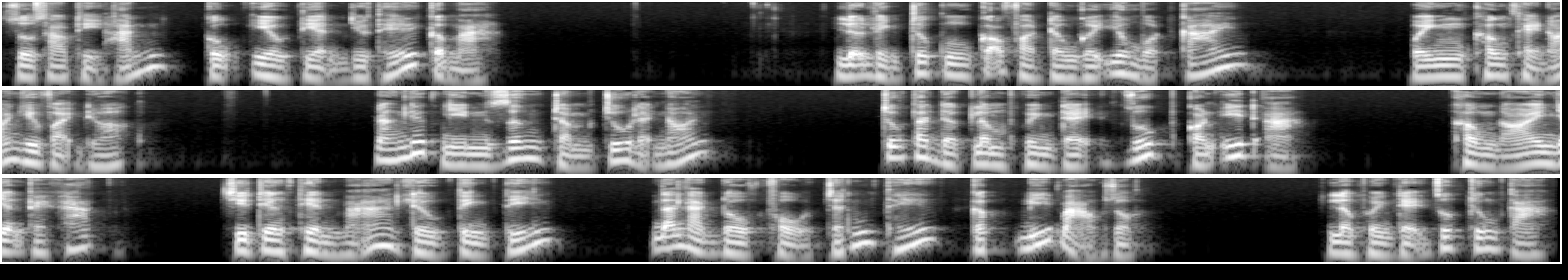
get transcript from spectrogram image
Dù sao thì hắn cũng yêu tiền như thế cơ mà. Lữ Linh Trúc gõ vào đầu người yêu một cái. Huynh không thể nói như vậy được. Nàng liếc nhìn Dương Trầm Chu lại nói, chúng ta được Lâm huynh đệ giúp còn ít à? Không nói những cái khác, chỉ riêng Thiên Mã Lưu Tình Tý đã là đồ phổ chấn thế cấp bí bảo rồi. Lâm huynh đệ giúp chúng ta,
